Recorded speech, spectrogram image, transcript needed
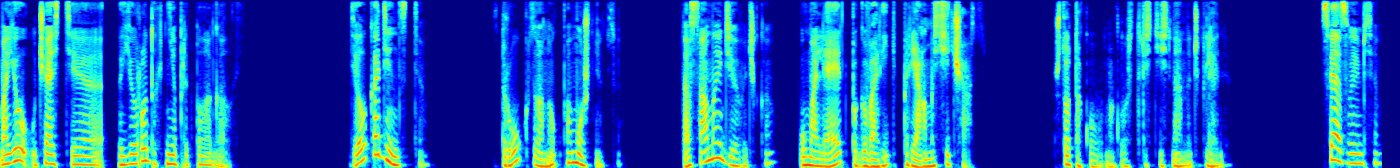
Мое участие в ее родах не предполагалось. Дело к одиннадцати. Вдруг звонок помощницы. Та самая девочка, умоляет поговорить прямо сейчас. Что такого могло стрястись на ночь глядя? Связываемся.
